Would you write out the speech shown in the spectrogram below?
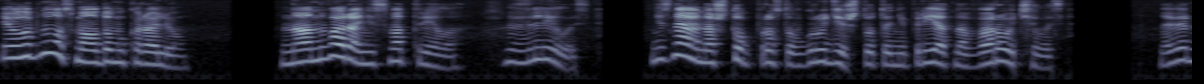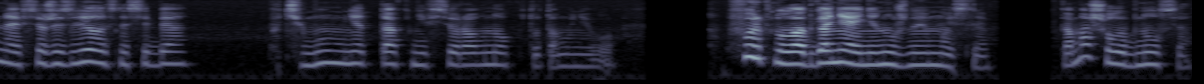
и улыбнулась молодому королю. На Анвара не смотрела, злилась. Не знаю на что, просто в груди что-то неприятно ворочалось. Наверное, все же злилась на себя. Почему мне так не все равно, кто там у него? Фыркнула, отгоняя ненужные мысли. Камаш улыбнулся,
